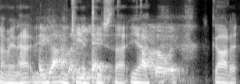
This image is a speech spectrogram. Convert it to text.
I mean, how, exactly. you can't, you can't teach that. Yeah, absolutely. Got it.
